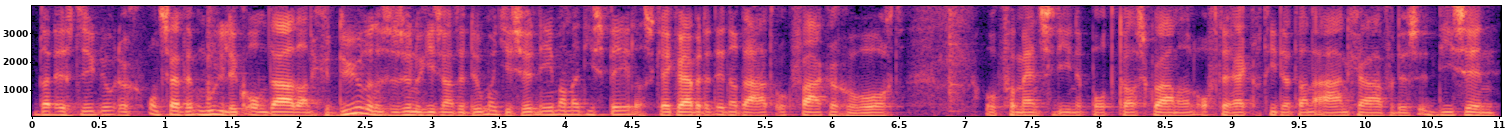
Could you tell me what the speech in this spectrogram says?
dan is het natuurlijk nog ontzettend moeilijk om daar dan gedurende het seizoen nog iets aan te doen, want je zit eenmaal met die spelers. Kijk, we hebben het inderdaad ook vaker gehoord, ook van mensen die in de podcast kwamen, en off the record die dat dan aangaven. Dus in die zin,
